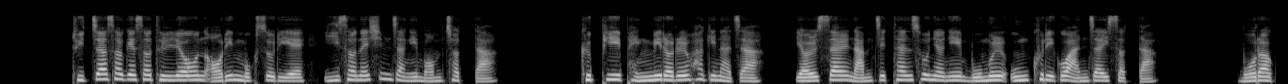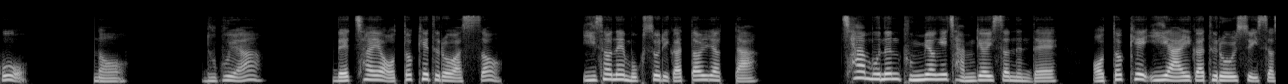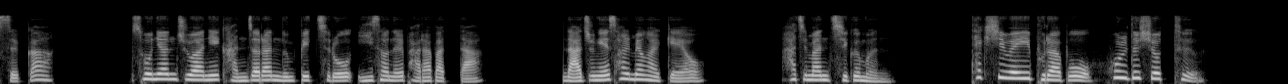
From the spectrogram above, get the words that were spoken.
뒷좌석에서 들려온 어린 목소리에 이선의 심장이 멈췄다. 급히 백미러를 확인하자 10살 남짓한 소년이 몸을 웅크리고 앉아 있었다. 뭐라고? 너. 누구야? 내 차에 어떻게 들어왔어? 이선의 목소리가 떨렸다. 차 문은 분명히 잠겨 있었는데 어떻게 이 아이가 들어올 수 있었을까? 소년 주한이 간절한 눈빛으로 이선을 바라봤다. 나중에 설명할게요. 하지만 지금은 택시웨이 브라보 홀드 쇼트.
